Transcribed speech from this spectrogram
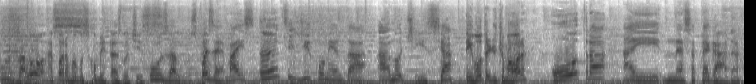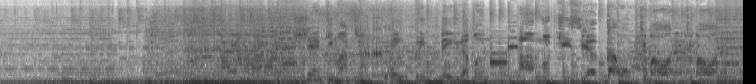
Os alôs? Agora vamos comentar as notícias. Os alôs. Pois é, mas antes de comentar a notícia. Tem outra de última hora? Outra aí nessa pegada. Cheque Mate. Em primeira mão. A notícia da última hora. Última hora.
